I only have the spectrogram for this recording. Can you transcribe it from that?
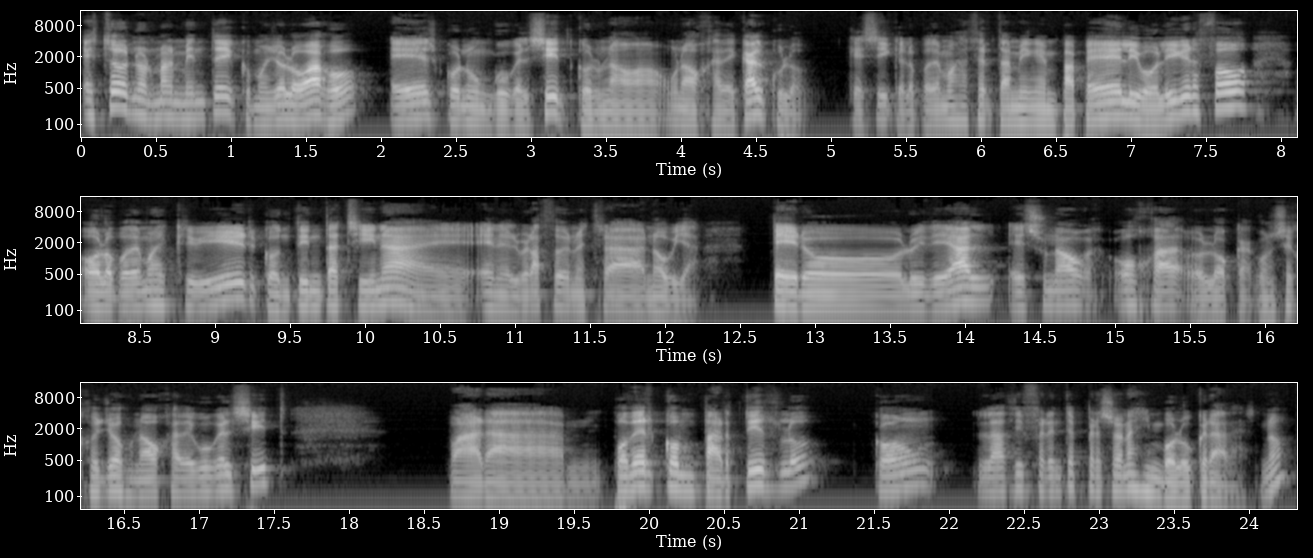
esto normalmente, como yo lo hago, es con un Google Sheet, con una, hoja de cálculo. Que sí, que lo podemos hacer también en papel y bolígrafo o lo podemos escribir con tinta china eh, en el brazo de nuestra novia. Pero lo ideal es una hoja, o lo que aconsejo yo es una hoja de Google Sheet para mm, poder compartirlo con las diferentes personas involucradas, ¿no?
